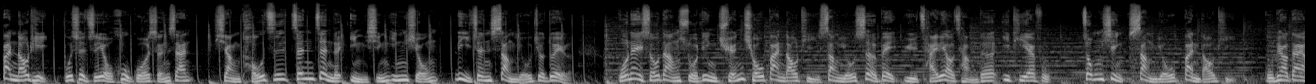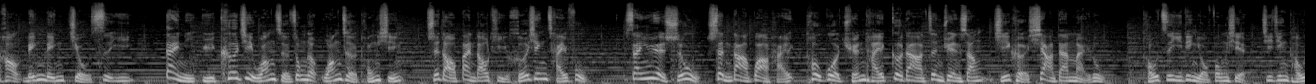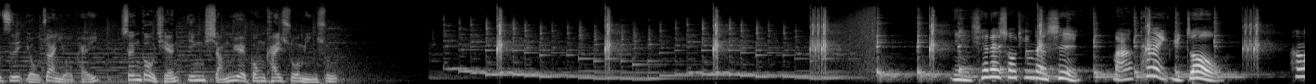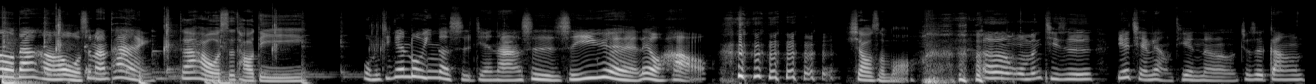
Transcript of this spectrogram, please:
半导体不是只有护国神山，想投资真正的隐形英雄，力争上游就对了。国内首档锁定全球半导体上游设备与材料厂的 ETF，中信上游半导体，股票代号零零九四一，带你与科技王者中的王者同行，指导半导体核心财富。三月十五盛大挂牌，透过全台各大证券商即可下单买入。投资一定有风险，基金投资有赚有赔，申购前应详阅公开说明书。你现在收听的是麻太宇宙。Hello，大家好，我是麻太。大家好，我是陶迪。我们今天录音的时间呢、啊、是十一月六号。笑什么？嗯、呃，我们其实约前两天呢，就是刚。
